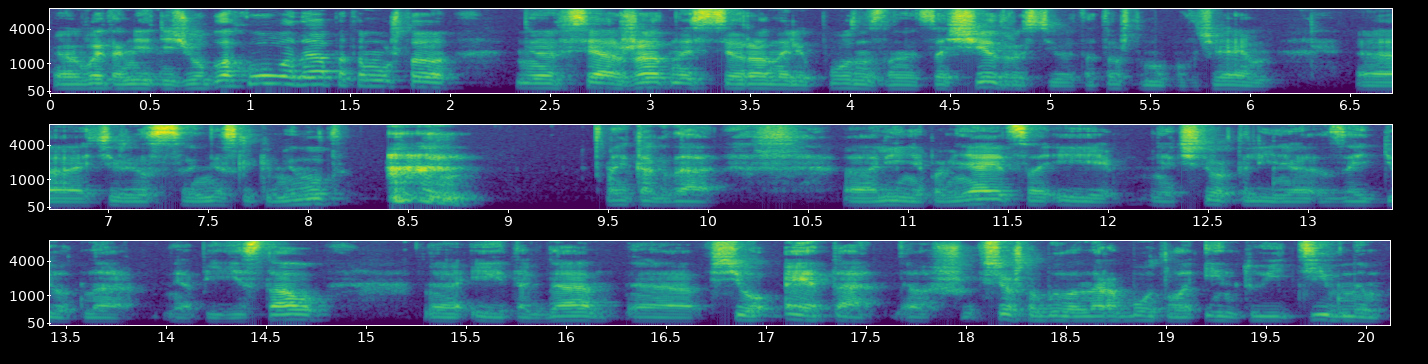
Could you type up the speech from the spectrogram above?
Э, в этом нет ничего плохого, да, потому что э, вся жадность рано или поздно становится щедростью. Это то, что мы получаем э, через несколько минут, когда линия поменяется и четвертая линия зайдет на пьедестал. И тогда все это, все, что было наработало интуитивным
